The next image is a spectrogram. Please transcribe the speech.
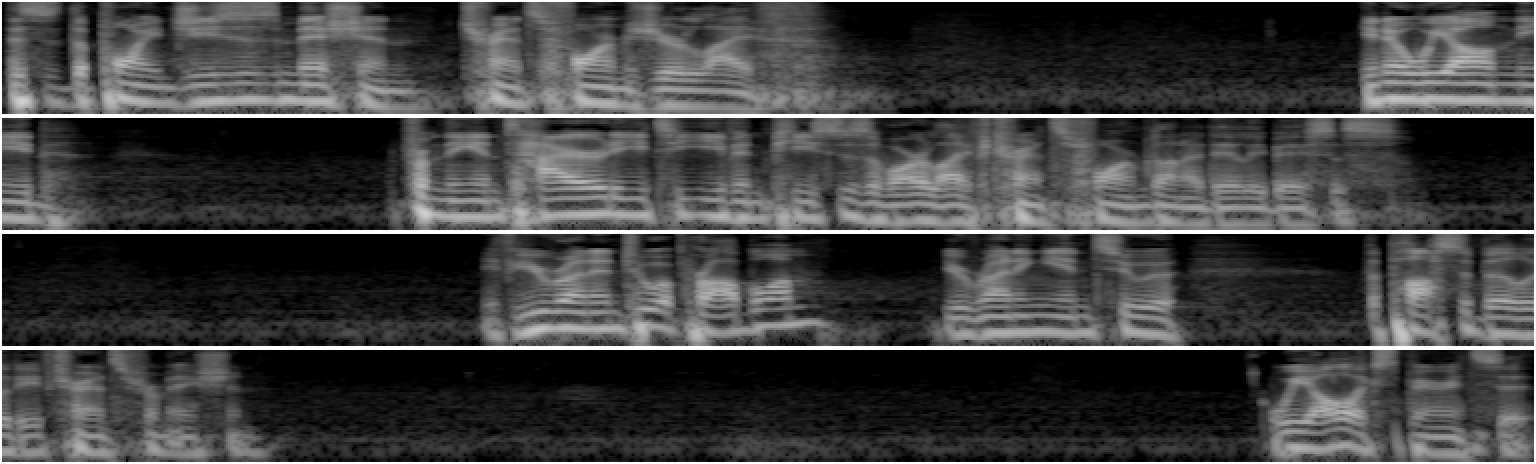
This is the point. Jesus' mission transforms your life. You know, we all need from the entirety to even pieces of our life transformed on a daily basis. If you run into a problem, you're running into a, the possibility of transformation. We all experience it.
